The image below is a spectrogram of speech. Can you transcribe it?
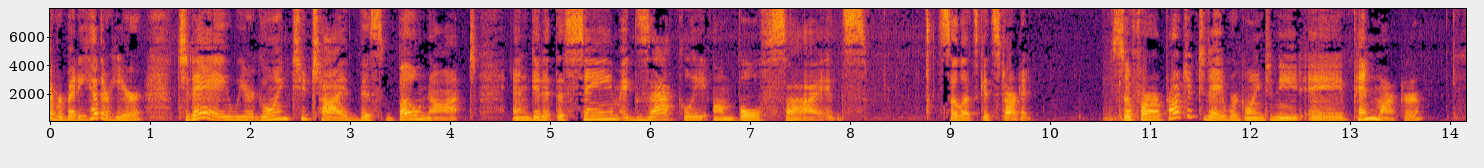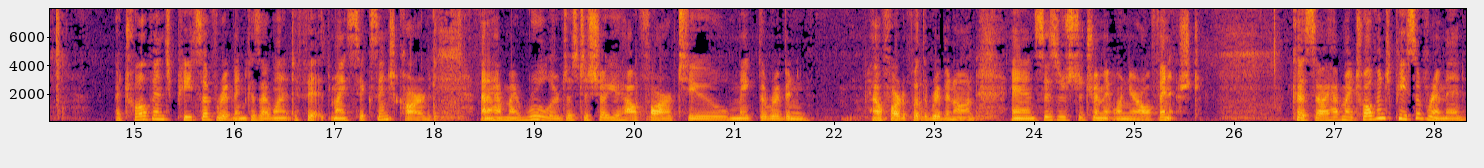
everybody, Heather here. Today we are going to tie this bow knot and get it the same exactly on both sides. So let's get started. So for our project today we're going to need a pin marker, a 12 inch piece of ribbon because I want it to fit my 6 inch card, and I have my ruler just to show you how far to make the ribbon, how far to put the ribbon on, and scissors to trim it when you're all finished because so I have my 12 inch piece of ribbon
